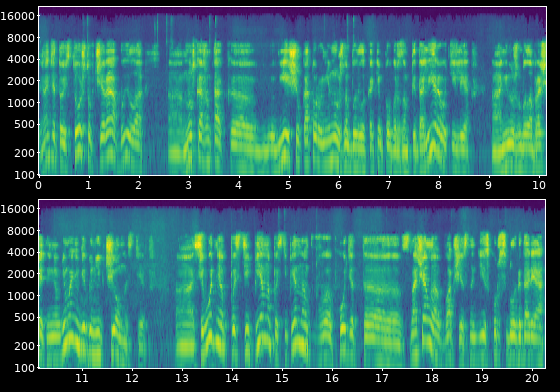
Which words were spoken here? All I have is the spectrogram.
Понимаете, то есть то, что вчера было а, ну, скажем так, э, вещью, которую не нужно было каким-то образом педалировать или а, не нужно было обращать на нее внимание ввиду никчемности. Сегодня постепенно, постепенно входит э, сначала в общественный дискурс благодаря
